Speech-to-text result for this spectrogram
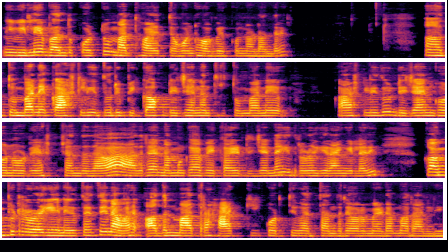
ನೀವು ಇಲ್ಲೇ ಬಂದು ಕೊಟ್ಟು ಮತ್ತೆ ಹೊಳೆ ತೊಗೊಂಡು ಹೋಗಬೇಕು ನೋಡಂದ್ರೆ. ತುಂಬಾ ಕಾಸ್ಟ್ಲಿ ಇದು ರೀ. ಪಿಕಾಕ್ ಡಿಸೈನ್ ಅಂತೂ ತುಂಬಾ ಕಾಸ್ಟ್ಲಿದು ಡಿಸೈನ್ಗಳು ನೋಡಿರಿ ಎಷ್ಟು ಚಂದ ಅದಾವ. ಆದರೆ ನಮ್ಗೆ ಬೇಕಾಗಿ ಡಿಸೈನ್ ಇದ್ರೊಳಗೆ ಇರಂಗಿಲ್ಲ ರೀ. ಕಂಪ್ಯೂಟರ್ ಒಳಗೆ ಏನಿರ್ತೈತಿ ನಾವು ಅದನ್ನು ಮಾತ್ರ ಹಾಕಿ ಕೊಡ್ತೀವಿ ಅಂತಂದ್ರೆ ಅವ್ರು ಮೇಡಮರು ಅಲ್ಲಿ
